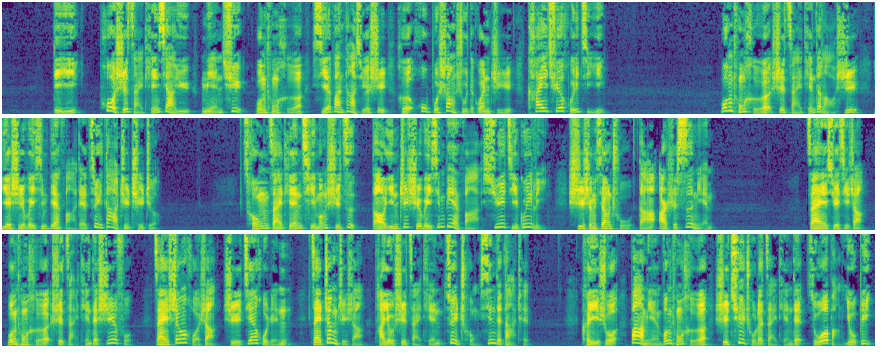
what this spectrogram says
第一。迫使载田下狱，免去翁同龢协办大学士和户部尚书的官职，开缺回籍。翁同龢是载田的老师，也是维新变法的最大支持者。从载田启蒙识字到因支持维新变法削籍归里，师生相处达二十四年。在学习上，翁同龢是载田的师傅；在生活上是监护人。在政治上，他又是载湉最宠信的大臣，可以说罢免翁同龢是去除了载湉的左膀右臂。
